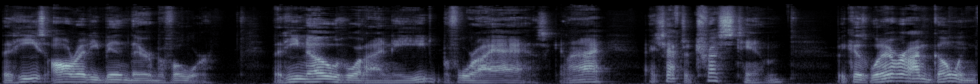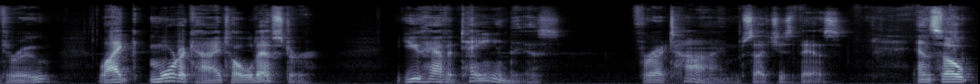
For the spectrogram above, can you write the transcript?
that he's already been there before, that he knows what I need before I ask. And I, I just have to trust him because whatever I'm going through, like Mordecai told Esther, you have attained this for a time such as this. And so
